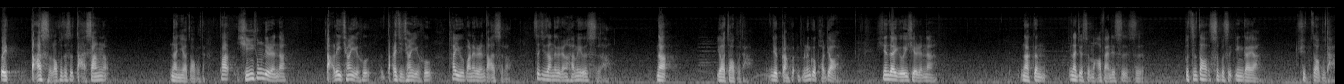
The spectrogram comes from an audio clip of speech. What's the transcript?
被打死了或者是打伤了，那你要照顾他。他行凶的人呢，打了一枪以后，打了几枪以后，他又把那个人打死了。实际上那个人还没有死啊。那要照顾他，你就赶快不能够跑掉啊！现在有一些人呢，那更那就是麻烦的事是，不知道是不是应该啊去照顾他，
